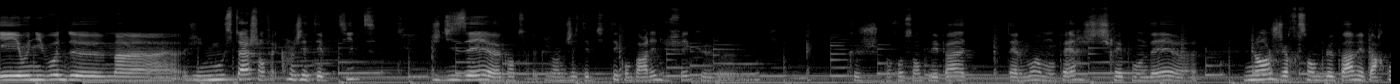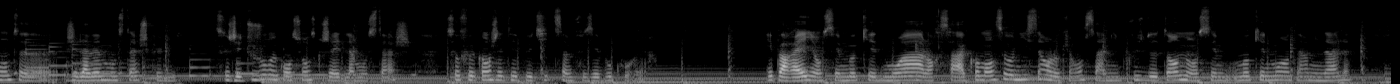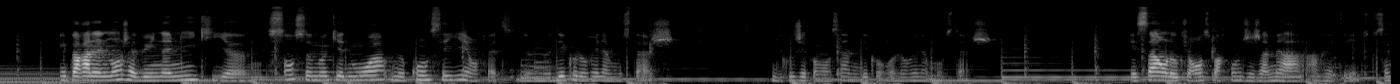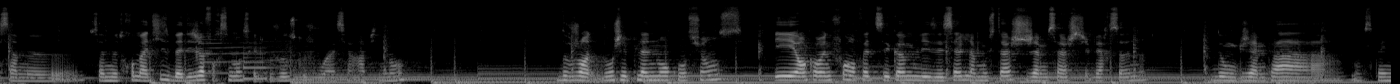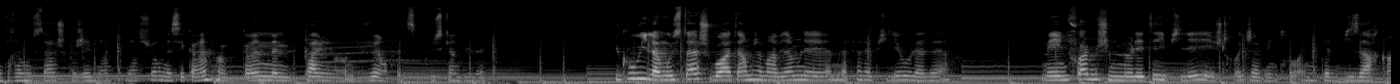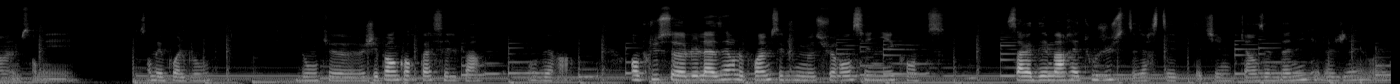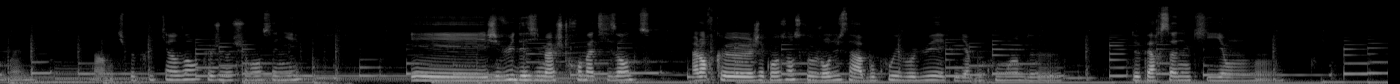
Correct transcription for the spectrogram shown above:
Et au niveau de ma... J'ai une moustache en fait quand j'étais petite je disais euh, quand, j'étais petite et qu'on parlait du fait que, que je ressemblais pas tellement à mon père, je répondais euh, non, je ressemble pas, mais par contre, euh, j'ai la même moustache que lui. Parce que j'ai toujours eu conscience que j'avais de la moustache, sauf que quand j'étais petite, ça me faisait beaucoup rire. Et pareil, on s'est moqué de moi. Alors ça a commencé au lycée, en l'occurrence, ça a mis plus de temps, mais on s'est moqué de moi en terminale. Et parallèlement, j'avais une amie qui, euh, sans se moquer de moi, me conseillait en fait de me décolorer la moustache. Du coup, j'ai commencé à me décolorer la moustache. Et ça, en l'occurrence, par contre, j'ai jamais arrêté. Parce que ça, ça me, ça me traumatise. Bah, déjà, forcément, c'est quelque chose que je vois assez rapidement. Dont j'ai pleinement conscience. Et encore une fois, en fait, c'est comme les aisselles, la moustache, j'aime ça chez personne. Donc, j'aime pas c'est pas une vraie moustache que j'ai bien, bien sûr, mais c'est quand même, quand même même pas un duvet en fait, c'est plus qu'un duvet. Du coup, oui, la moustache, bon, à terme, j'aimerais bien me, la faire épiler au laser. Mais une fois, je me l'étais épilée et je trouvais que j'avais une, tête bizarre quand même, sans mes, poils blonds. Donc euh, j'ai pas encore passé le pas, on verra. En plus, euh, le laser, le problème c'est que je me suis renseignée quand ça démarrait tout juste, c'est-à-dire c'était peut-être il y a une quinzaine d'années qu'elle âge ouais, ouais. Un petit peu plus de 15 ans que je me suis renseignée. Et j'ai vu des images traumatisantes, alors que j'ai conscience qu'aujourd'hui ça a beaucoup évolué et qu'il y a beaucoup moins de, personnes qui ont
